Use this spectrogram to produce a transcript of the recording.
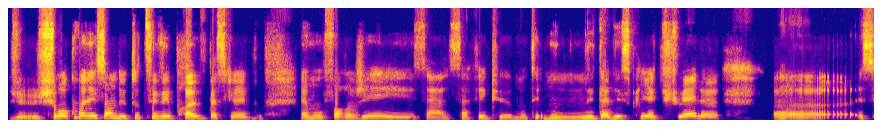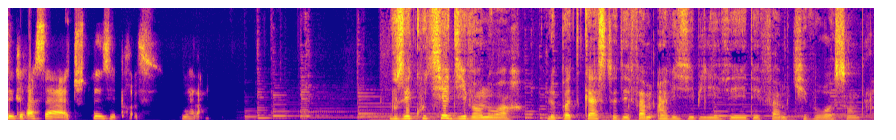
Je, suis reconnaissante de toutes ces épreuves parce qu'elles elles, m'ont forgé et ça, ça fait que mon, état d'esprit actuel, euh, c'est grâce à toutes les épreuves. Voilà. Vous écoutiez Divan Noir, le podcast des femmes invisibilisées et des femmes qui vous ressemblent.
